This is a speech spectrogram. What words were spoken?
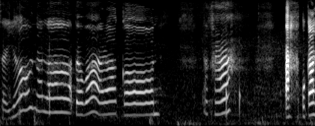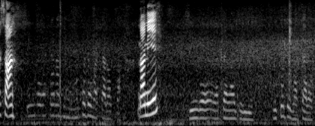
สยโยนาราแปลว่าลาก่อนนะคะปะโอกาซัง 渡ろうか。何？信号渡らずに、向こうで渡ろうか。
